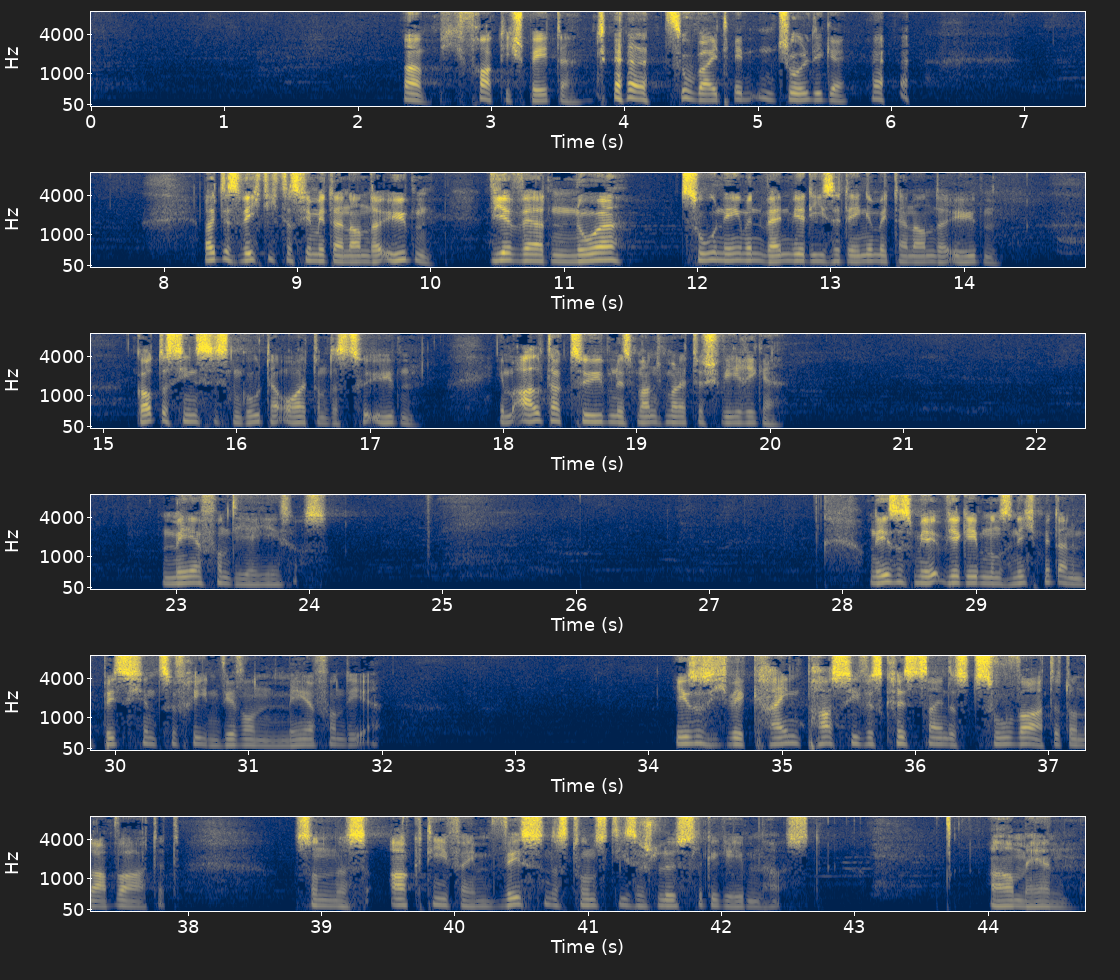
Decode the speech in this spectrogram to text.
Ah, ich frage dich später. Zu weit hinten, entschuldige. Leute, es ist wichtig, dass wir miteinander üben. Wir werden nur zunehmen, wenn wir diese Dinge miteinander üben. Gottesdienst ist ein guter Ort, um das zu üben. Im Alltag zu üben ist manchmal etwas schwieriger. Mehr von dir, Jesus. Und Jesus, wir, wir geben uns nicht mit einem bisschen zufrieden. Wir wollen mehr von dir. Jesus, ich will kein passives Christ sein, das zuwartet und abwartet, sondern das aktive im Wissen, dass du uns diese Schlüssel gegeben hast. Amen.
